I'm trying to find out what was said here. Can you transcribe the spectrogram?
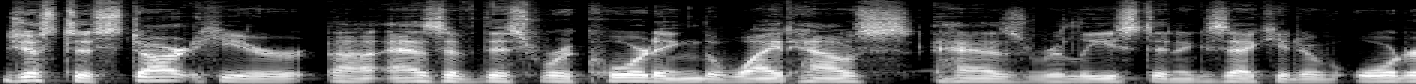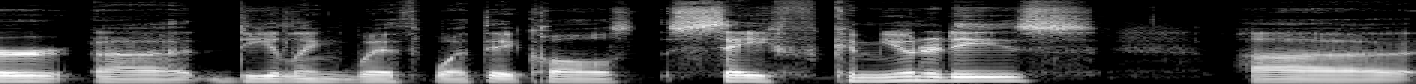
Just to start here, uh, as of this recording, the White House has released an executive order uh, dealing with what they call safe communities. Uh,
